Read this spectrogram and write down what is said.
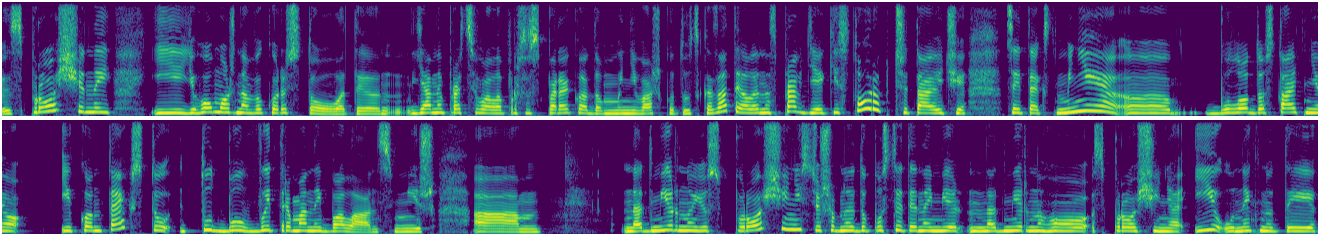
е, спрощений, і його можна використовувати. Я не працювала просто з перекладом, мені важко тут сказати, але насправді, як історик, читаючи цей текст, мені е, було достатньо і контексту. Тут був витриманий баланс між. А, Надмірною спрощеністю, щоб не допустити надмірного спрощення, і уникнути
